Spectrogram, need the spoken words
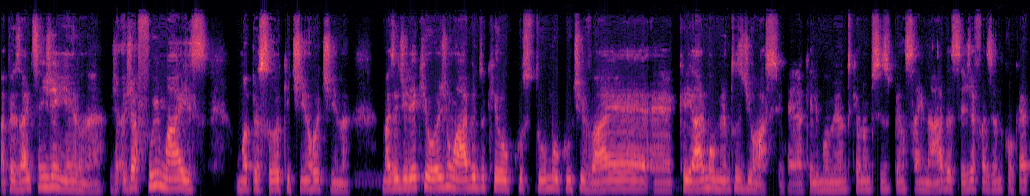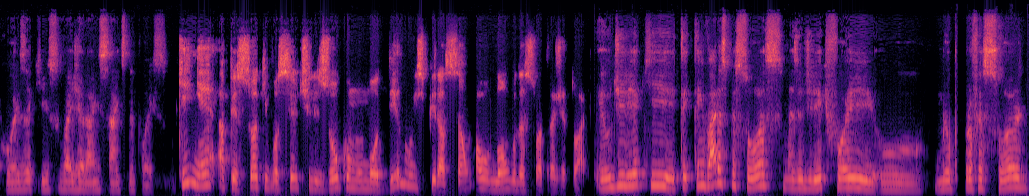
apesar de ser engenheiro, né? Já, já fui mais uma pessoa que tinha rotina. Mas eu diria que hoje um hábito que eu costumo cultivar é, é, criar momentos de ócio. É aquele momento que eu não preciso pensar em nada, seja fazendo qualquer coisa, que isso vai gerar insights depois. Quem é a pessoa que você utilizou como modelo ou inspiração ao longo da sua trajetória? Eu diria que tem, tem várias pessoas, mas eu diria que foi o, o, meu professor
